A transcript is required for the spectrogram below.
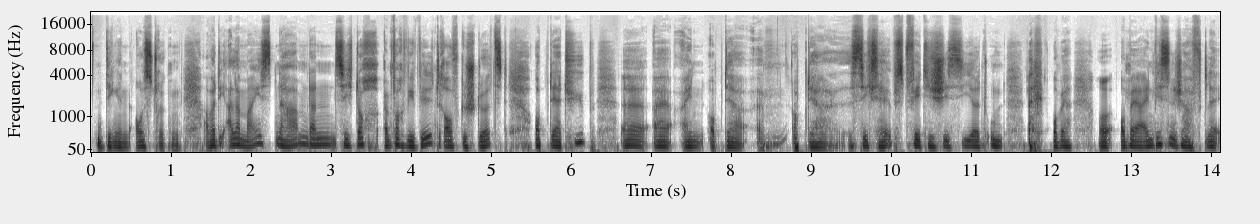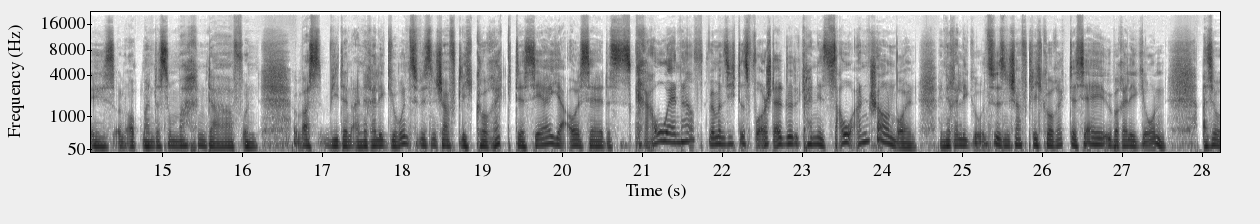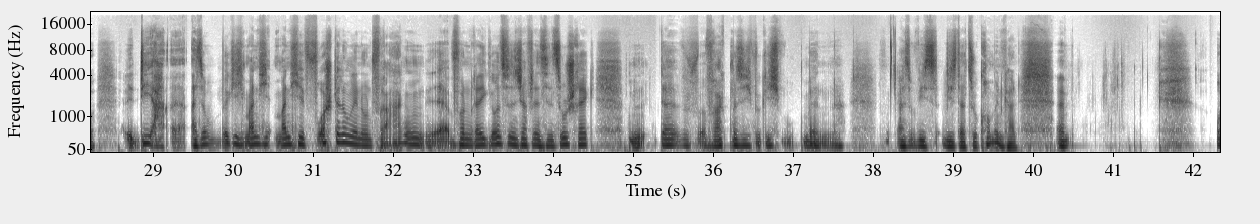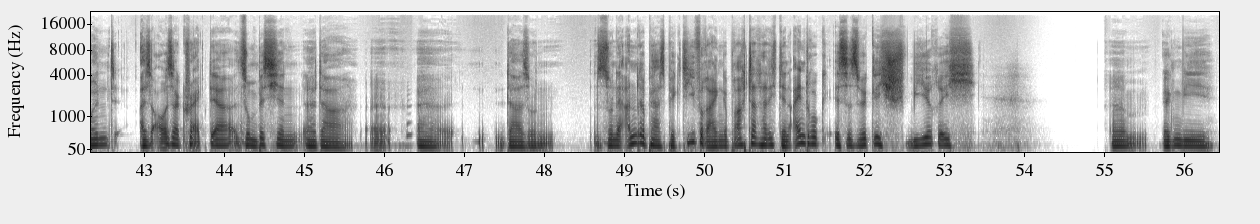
Dingen ausdrücken. Aber die allermeisten haben dann sich doch einfach wie wild drauf gestürzt, ob der Typ äh, äh ein, ob der, äh, ob der sich selbst fetischisiert und äh, ob er, ob er ein Wissenschaftler ist und ob man das so machen darf und was wie denn eine religionswissenschaftlich korrekte Serie aussähe. Das ist grauenhaft, wenn man sich das vorstellt, würde keine Sau anschauen wollen. Eine religionswissenschaftlich korrekte Serie über Religion. Also die, also wirklich manche, manche Vorstellungen und Fragen äh, von Religionswissenschaftlern sind so schräg, hm, da fragt man sich wirklich, also wie es dazu kommen kann. Ähm, und also außer Craig, der so ein bisschen äh, da, äh, äh, da so, ein, so eine andere Perspektive reingebracht hat, hatte ich den Eindruck, ist es wirklich schwierig, ähm, irgendwie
